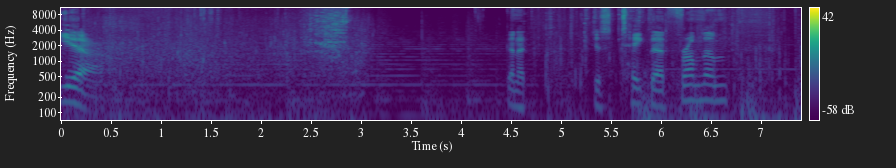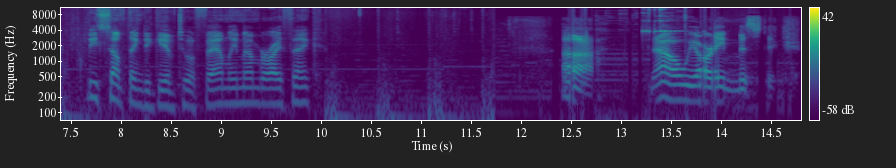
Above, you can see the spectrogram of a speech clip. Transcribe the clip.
yeah. Gonna just take that from them. Be something to give to a family member, I think. Ah, now we are a mystic.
